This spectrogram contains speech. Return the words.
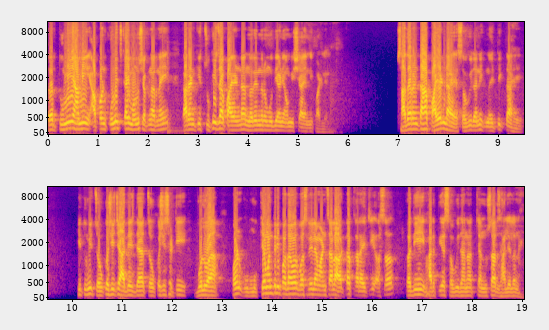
तर तुम्ही आम्ही आपण कोणीच काही म्हणू शकणार नाही कारण की चुकीचा पायंडा नरेंद्र मोदी आणि अमित शहा यांनी पाडलेला आहे. साधारणतः हा पायंडा आहे संविधानिक नैतिकता आहे की तुम्ही चौकशीचे आदेश द्या चौकशीसाठी बोलवा पण मुख्यमंत्री पदावर बसलेल्या माणसाला अटक करायची असं कधीही भारतीय संविधानाच्या नुसार झालेलं नाही.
